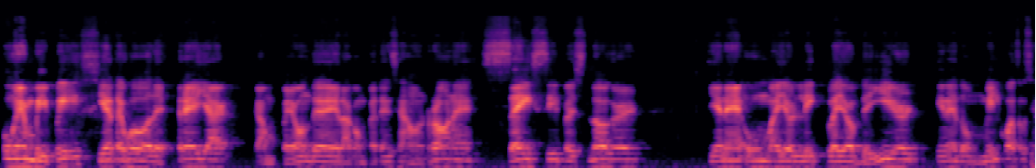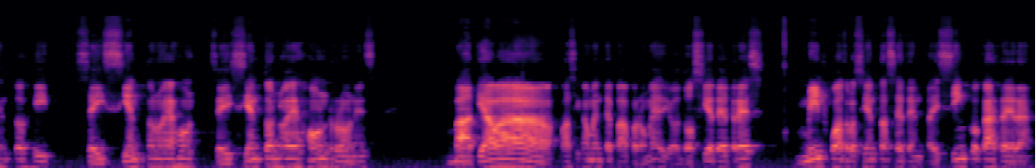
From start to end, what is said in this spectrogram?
un MVP, 7 juegos de estrella, campeón de la competencia de honrones, 6 Silver Slugger, tiene un Major League Player of the Year, tiene 2.400 hits, 609, 609 honrones, bateaba básicamente para promedio, 273, 1.475 carreras,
